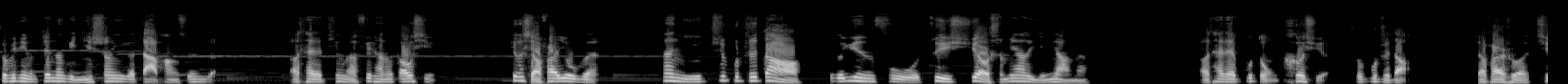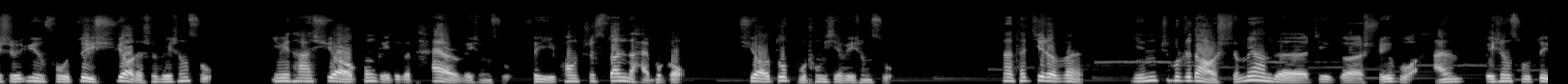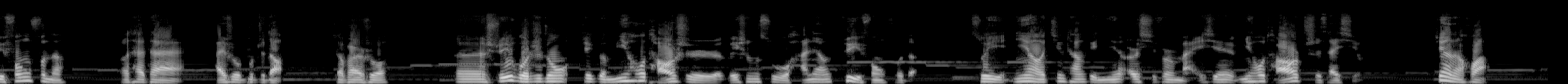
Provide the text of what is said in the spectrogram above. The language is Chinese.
说不定真能给您生一个大胖孙子。老太太听了非常的高兴。这个小贩又问：“那你知不知道这个孕妇最需要什么样的营养呢？”老太太不懂科学，说不知道。小贩说：“其实孕妇最需要的是维生素，因为她需要供给这个胎儿维生素，所以光吃酸的还不够，需要多补充一些维生素。”那他接着问。您知不知道什么样的这个水果含维生素最丰富呢？老太太还说不知道。小贩说：“呃，水果之中，这个猕猴桃是维生素含量最丰富的，所以您要经常给您儿媳妇买一些猕猴桃吃才行。这样的话，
